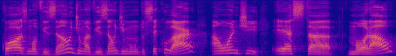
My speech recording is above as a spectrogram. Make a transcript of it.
cosmovisão, de uma visão de mundo secular, aonde esta moral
